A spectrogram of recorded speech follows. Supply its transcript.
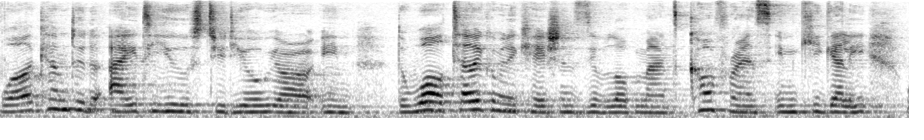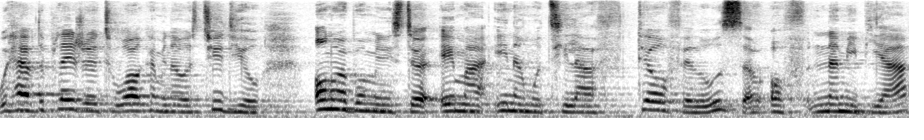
Welcome to the ITU studio. We are in the World Telecommunications Development Conference in Kigali. We have the pleasure to welcome in our studio Honorable Minister Emma Inamutila Theofelus of Namibia,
